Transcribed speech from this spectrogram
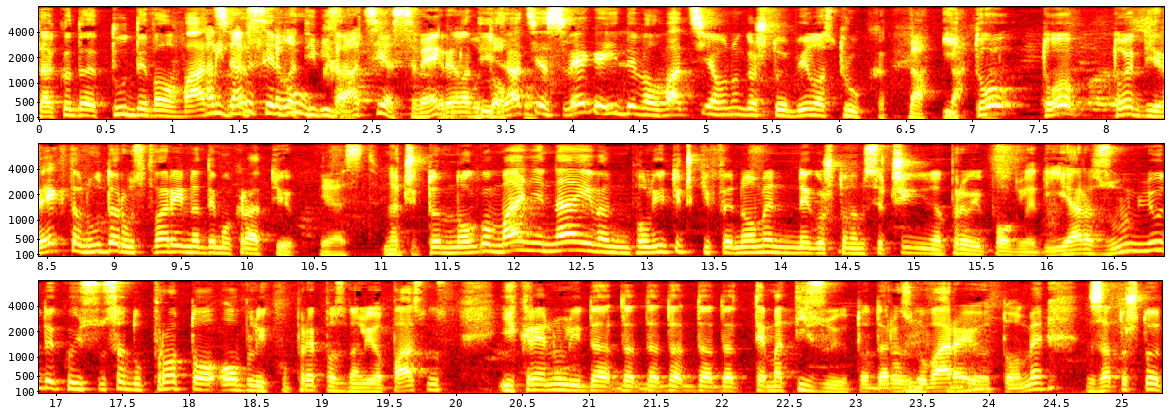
tako da tu devalvacija Ali danas je relativizacija svega relativizacija svega i devalvacija onoga što je bila struka. Da, I da, to, da. to, to je direktan udar u stvari na demokratiju. Jest. Znači, to je mnogo manje naivan politički fenomen nego što nam se čini na prvi pogled. I ja razumem ljude koji su sad u proto obliku prepoznali opasnost i krenuli da, da, da, da, da, da tematizuju to, da razgovaraju mm -hmm. o tome, zato što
